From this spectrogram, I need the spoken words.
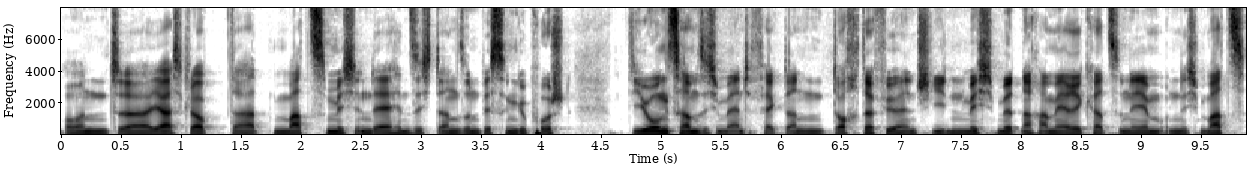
Und äh, ja, ich glaube, da hat Mats mich in der Hinsicht dann so ein bisschen gepusht. Die Jungs haben sich im Endeffekt dann doch dafür entschieden, mich mit nach Amerika zu nehmen und nicht Mats,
